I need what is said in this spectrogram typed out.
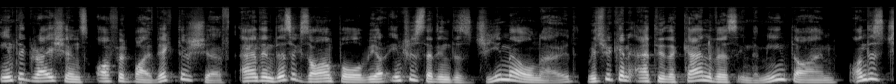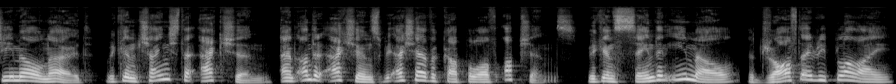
integrations offered by VectorShift. And in this example, we are interested in this Gmail node, which we can add to the canvas in the meantime. On this Gmail node, we can change the action and under actions we actually have a couple of options. We can send an email, draft a reply,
